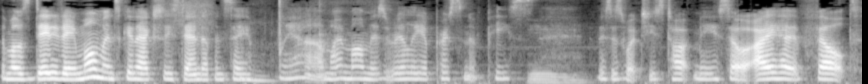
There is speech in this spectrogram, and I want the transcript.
the most day-to-day moments can actually stand up and say, "Yeah, my mom is really a person of peace. Mm. This is what she's taught me." So I have felt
